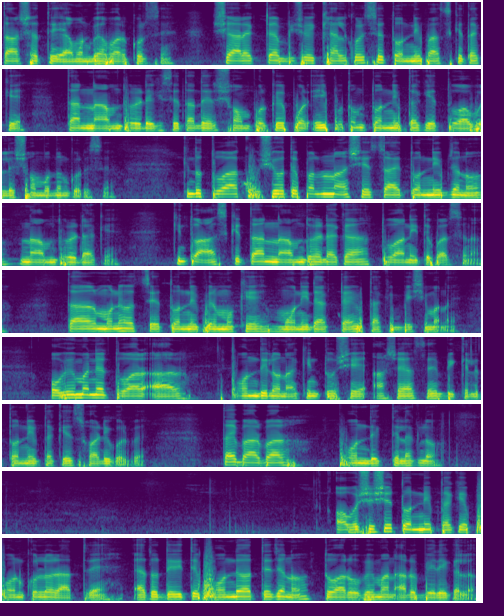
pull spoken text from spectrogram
তার সাথে এমন ব্যবহার করছে। সে আরেকটা বিষয় খেয়াল করেছে তন্নিপ আজকে তাকে তার নাম ধরে রেখেছে তাদের সম্পর্কের পর এই প্রথম তন্নিপ তাকে তোয়া বলে সম্বোধন করেছে। কিন্তু তোয়া খুশি হতে পারল না, সে চায় তন্নিপ যেন নাম ধরে ডাকে। কিন্তু আজকে তার নাম ধরে ডাকা তোয়া নিতে পারছে না। তার মনে হচ্ছে তন্নিপের মুখে মনি ডাকটাই তাকে বেশি মানায়। অভিমানের তোয়ার আর ফোন দিল না, কিন্তু সে আশায় আছে বিকেলে তন্নিপ তাকে সরি বলবে। তাই বারবার ফোন দেখতে লাগল। অবশেষে তন্নিপ তাকে ফোন করল রাত্রে। এত দেরিতে ফোন দেওয়াতে যেন তোয়ার অভিমান আরও বেড়ে গেল।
